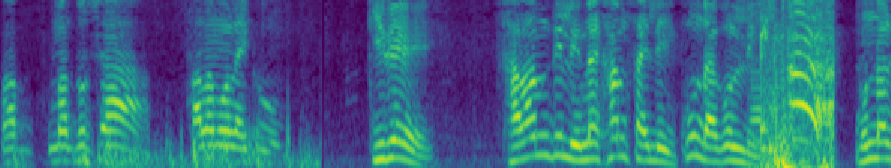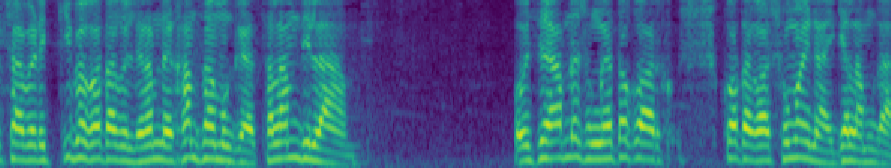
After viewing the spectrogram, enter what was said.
মাদুর শাহ সালাম আলাইকুম। কি রে সালাম দিলি না খাম চাইলি? কোনটা করলি? মুন্ডল সাহেব এটা কিবা কথা আপনি সালাম দিলাম। ওইসে আপনার সঙ্গে তো আর কথা কওয়ার সময় নাই গেলাম গা।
